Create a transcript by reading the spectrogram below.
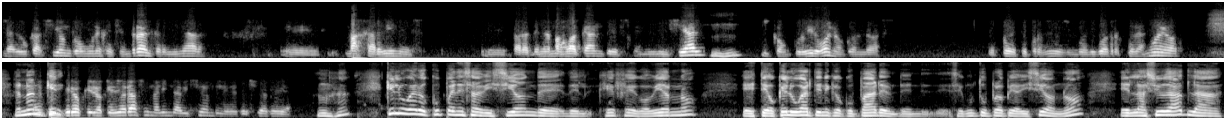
la educación como un eje central, terminar eh, más jardines eh, para tener más vacantes en inicial y concluir, bueno, con las, después de este proceso, 54 escuelas nuevas. Hernán, creo que lo que dio ahora es una linda visión de, Ciudad de ¿Qué lugar ocupa en esa visión del jefe de gobierno este, o qué lugar tiene que ocupar, según tu propia visión, ¿no? En la ciudad, la,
